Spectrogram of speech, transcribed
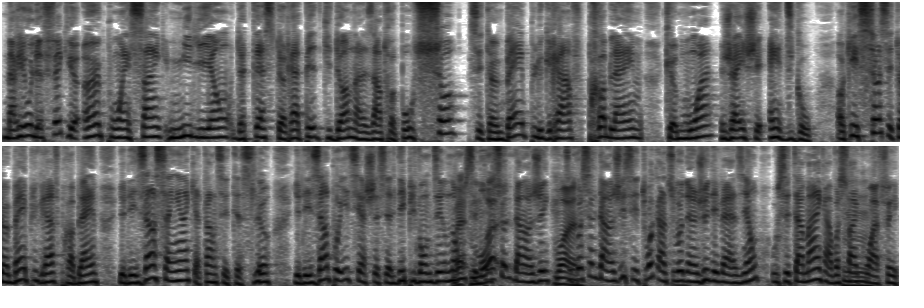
Mario, le fait qu'il y a 1,5 million de tests rapides qui dorment dans les entrepôts, ça, c'est un bien plus grave problème que moi, j'aille chez Indigo. OK, ça, c'est un bien plus grave problème. Il y a des enseignants qui attendent ces tests-là. Il y a des employés de CHSLD, puis ils vont me dire non, Ben, c'est pas ça le danger. C'est pas ça le danger. C'est toi quand tu vas d'un jeu d'évasion ou c'est ta mère quand elle va se faire Hmm. coiffer.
